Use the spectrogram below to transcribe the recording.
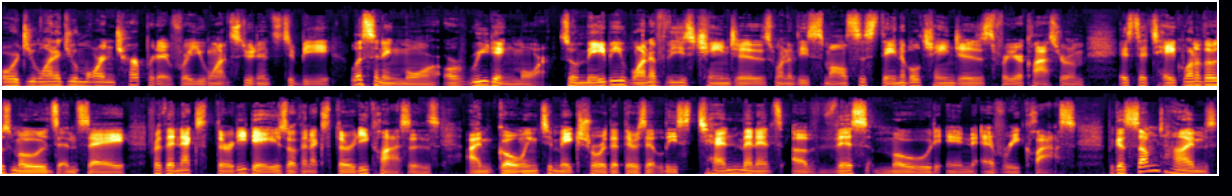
Or do you want to do more interpretive where you want students to be listening more or reading more? So maybe one of these changes, one of these small sustainable changes for your classroom is to take one of those modes and say, for the next 30 days or the next 30 classes, I'm going to make sure that there's at least 10 minutes of this mode in every class. Because sometimes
